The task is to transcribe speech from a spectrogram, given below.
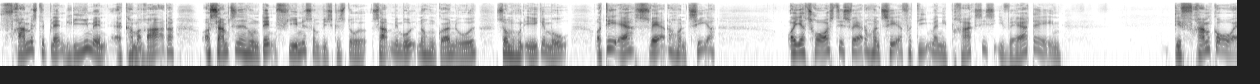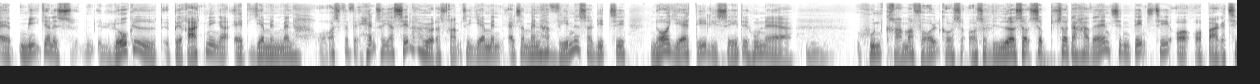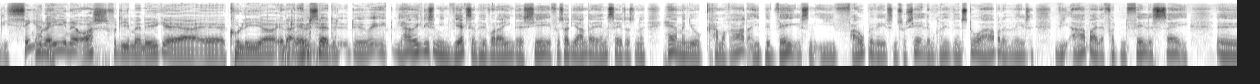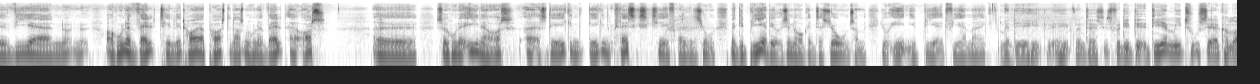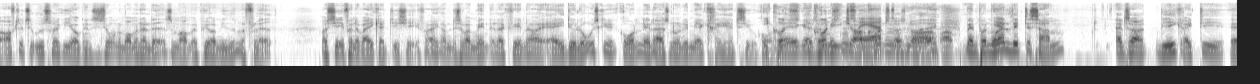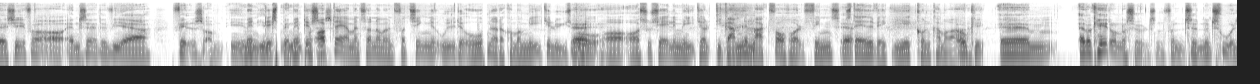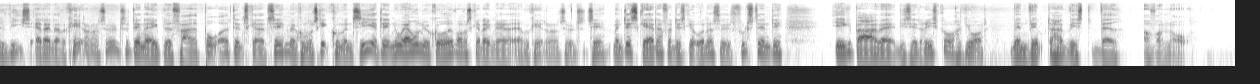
fremmeste blandt ligemænd af kammerater, og samtidig er hun den fjende, som vi skal stå sammen imod, når hun gør noget, som hun ikke må. Og det er svært at håndtere. Og jeg tror også, det er svært at håndtere, fordi man i praksis i hverdagen det fremgår af mediernes lukkede beretninger, at jamen, man også Hans og jeg selv har hørt os frem til, jamen altså man har vendet sig lidt til, når ja, det er Lisette, hun er mm. Hun krammer folk og så, og så videre. Så, så, så der har været en tendens til at, at bagatellisere Hun er det. en af os, fordi man ikke er øh, kolleger eller er ansatte. Det, er jo ikke, vi har jo ikke ligesom i en virksomhed, hvor der er en, der er chef, og så er de andre ansat og sådan noget. Her er man jo kammerater i bevægelsen, i fagbevægelsen, Socialdemokratiet, den store arbejderbevægelse. Vi arbejder for den fælles sag. Øh, vi er nu, nu, og hun er valgt til en lidt højere post end os, men hun er valgt af os. Øh, så hun er en af os. Altså, det er ikke en, det er ikke en klassisk chefrelation, men det bliver det jo i sådan en organisation, som jo egentlig bliver et firma. Ikke? Men det er helt, helt fantastisk, fordi det, de her MeToo-serier kommer ofte til udtryk i organisationer, hvor man har lavet som om, at pyramiden var flad. Og cheferne var ikke rigtige chefer, ikke? om det så var mænd eller kvinder, og af ideologiske grunde, eller sådan nogle lidt mere kreative I, grunde. kunst, ikke? i Altså kunstens medier og kunst og sådan noget. ikke? og, Men på en måde Ja. er det lidt det samme. Altså, vi er ikke rigtige øh, chefer og ansatte. Vi er fælles om i en, men i en det, spændende Men det proces. opdager man så, når man får tingene ud i det åbne, og der kommer medielys Ja. på, og, og sociale medier. De gamle magtforhold findes Ja. stadigvæk. Vi er ikke kun kammerater. Okay. Øhm, advokatundersøgelsen. For så naturligvis er der en advokatundersøgelse. Den er ikke blevet faret af bordet. Den skal der til. Man kunne måske kunne man sige, at det, nu er hun jo gået. Hvorfor skal der en advokatundersøgelse til? Men det skal der, for det skal undersøges fuldstændig. Ikke bare, hvad Lisette Rigsgaard har gjort, men hvem der har vidst hvad og hvornår.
